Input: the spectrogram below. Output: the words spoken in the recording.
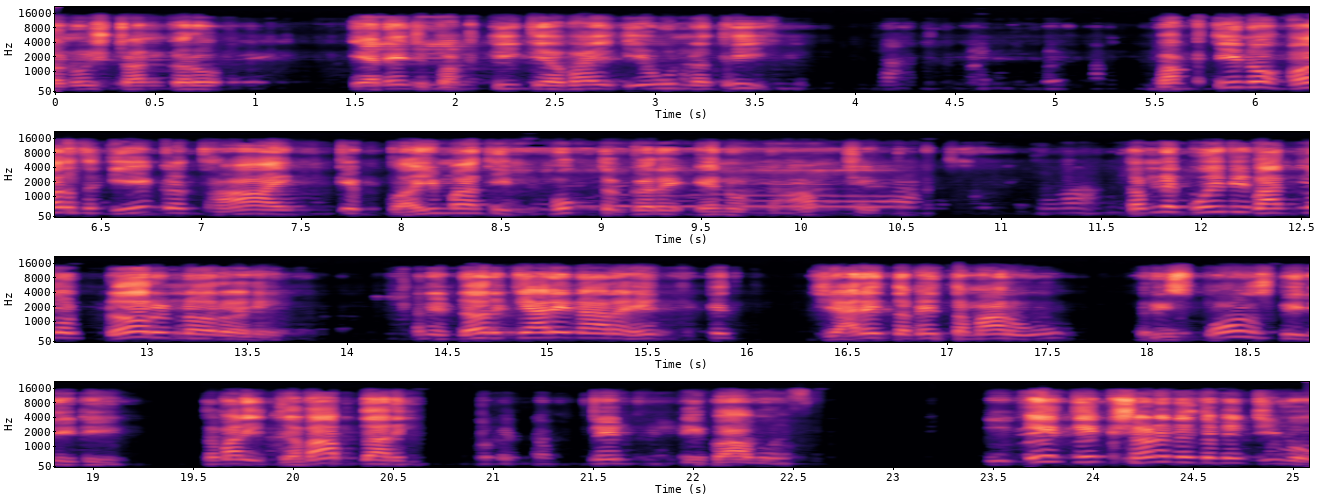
અનુષ્ઠાન કરો. એને જ ભક્તિ કહેવાય એવું નથી. ભક્તિનો અર્થ એક થાય કે ભયમાંથી મુક્ત કરે એનું નામ છે તમને કોઈ બી વાતનો ડર ન રહે. અને ડર ક્યારે ના રહે કે જ્યારે તમે તમારું રિસ્પોન્સિબિલિટી તમારી જવાબદારી નિભાવો. એક એક ક્ષણને તમે જીવો.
